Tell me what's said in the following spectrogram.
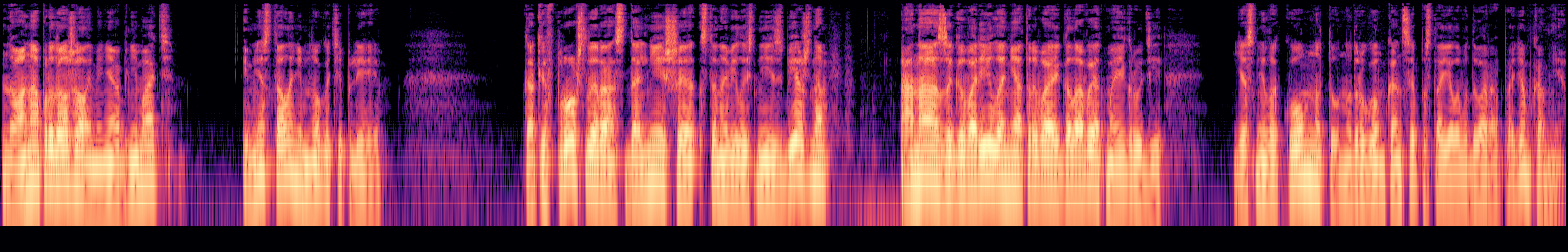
но она продолжала меня обнимать, и мне стало немного теплее. Как и в прошлый раз, дальнейшее становилось неизбежным. Она заговорила, не отрывая головы от моей груди. Я сняла комнату на другом конце постоялого двора. Пойдем ко мне.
